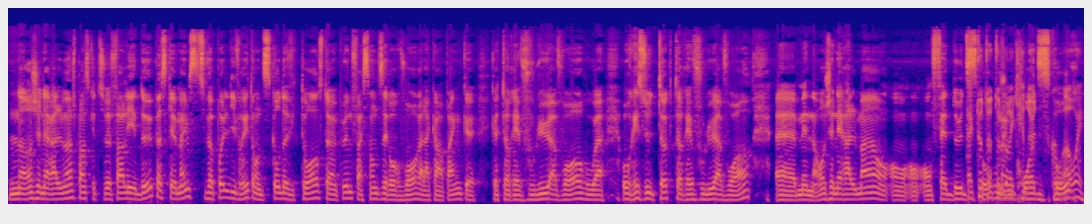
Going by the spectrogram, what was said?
Non, généralement, je pense que tu veux faire les deux parce que même si tu vas pas livrer, ton discours de victoire, c'est un peu une façon de dire au revoir à la campagne que, que tu aurais voulu avoir ou à, au résultat que tu aurais voulu avoir. Euh, mais non, généralement, on, on, on fait deux Fait que discours, toi, t'as toujours même écrit trois deux discours. Ah ouais.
